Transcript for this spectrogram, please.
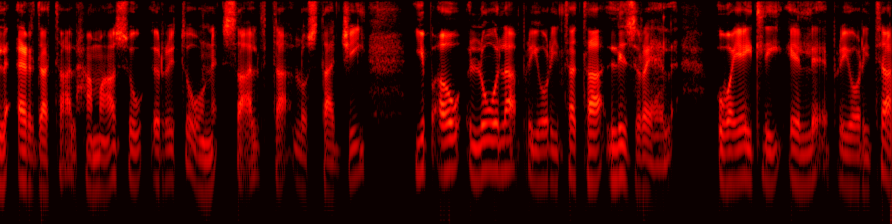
l-qerda tal-Ħamas u r-ritorn salv ta' l-ostaġġi jibqgħu l-ogħla prijorità ta' l-Iżrael. Huwa jgħid li l-prijorità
